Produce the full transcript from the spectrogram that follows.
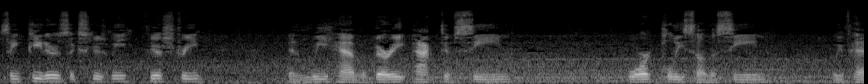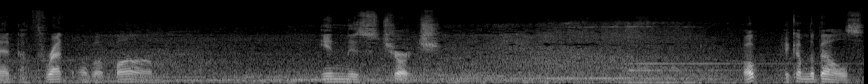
St. Peter's, excuse me, Fear Street. And we have a very active scene. Warwick police on the scene. We've had a threat of a bomb in this church. Oh, here come the bells.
